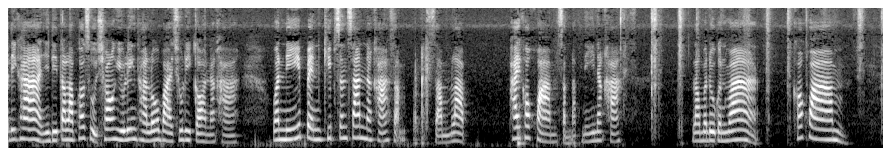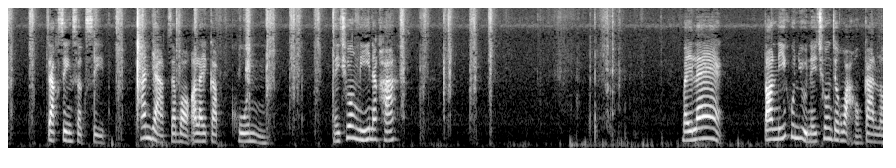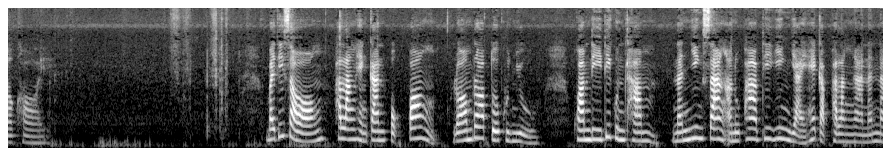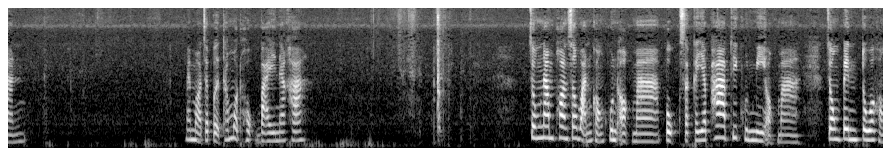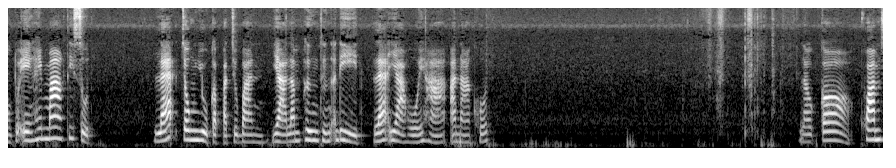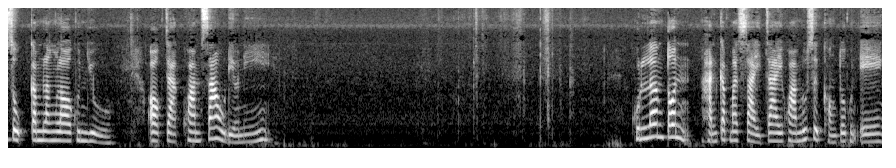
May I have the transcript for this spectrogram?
วัสดีค่ะ ยินดีต้อนรับเข้าสู่ช่อง Healing Tarot by ชุริกรนะคะ วันนี้เป็นคลิปสั้นๆนะคะสำสำหรับไพ่ข้อความสำหรับนี้นะคะ เรามาดูกันว่า ข้อความจากสิ่งศักดิ์สิทธิ์ ท่านอยากจะบอกอะไรกับคุณ ในช่วงนี้นะคะ ใบแรก ตอนนี้คุณอยู่ในช่วงจังหวะของการรอคอย ใบที่สองพลังแห่งการปกป้อง ล้อมรอบตัวคุณอยู่ ความดีที่คุณทำนั้นยิ่งสร้างอนุภาพที่ยิ่งใหญ่ให้กับพลังงานนั้นๆ แม่หมอจะเปิดทั้งหมด 6 ใบนะคะ จงนำพรสวรรค์ของคุณออกมาปลุกศักยภาพที่คุณมีออกมา จงเป็นตัวของตัวเองให้มากที่สุด และจงอยู่กับปัจจุบัน อย่าลำพึงถึงอดีต และอย่าโหยหาอนาคต แล้วก็ความสุขกำลังรอคุณอยู่ ออกจากความเศร้าเดี๋ยวนี้ คุณเริ่มต้นหันกลับมาใส่ใจความรู้สึกของตัวคุณเอง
